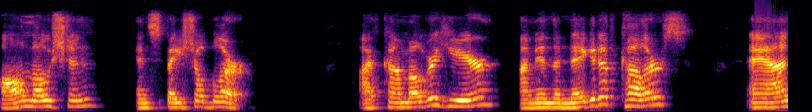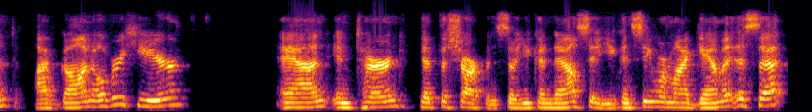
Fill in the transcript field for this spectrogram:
all motion, and spatial blur. I've come over here, I'm in the negative colors, and I've gone over here and in turn hit the sharpen. So you can now see, you can see where my gamma is set,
